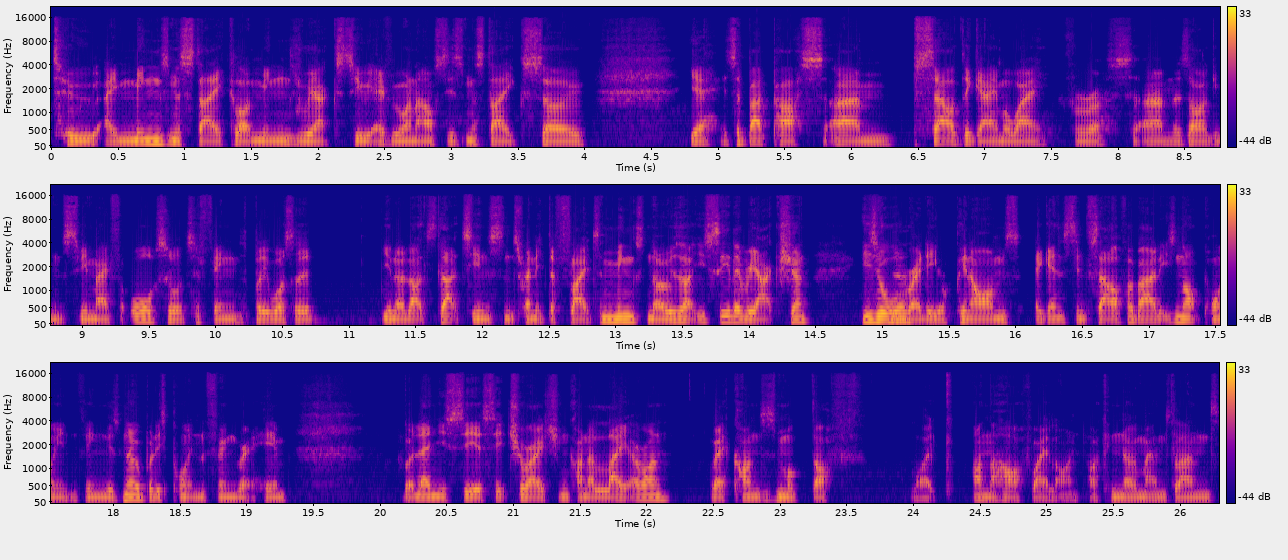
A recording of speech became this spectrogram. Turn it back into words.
to a Mings mistake like Mings reacts to everyone else's mistakes. So, yeah, it's a bad pass. Um, sailed the game away for us. Um, there's arguments to be made for all sorts of things, but it was a you know, that's that's the instance when it deflates. And Mings knows that. You see the reaction. He's already yeah. up in arms against himself about it. He's not pointing fingers. Nobody's pointing the finger at him. But then you see a situation kind of later on where Konsa's mugged off like on the halfway line, like in no man's land.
